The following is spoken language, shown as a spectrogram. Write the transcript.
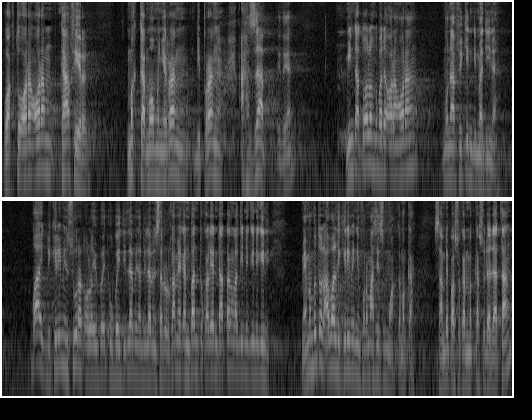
Waktu orang-orang kafir Mekah mau menyerang di perang Ahzab, gitu kan? Minta tolong kepada orang-orang munafikin di Madinah. Baik, dikirimin surat oleh Ubaidillah bin Abdullah bin Salul. Kami akan bantu kalian datang lagi gini gini. Memang betul awal dikirimin informasi semua ke Mekah. Sampai pasukan Mekah sudah datang,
